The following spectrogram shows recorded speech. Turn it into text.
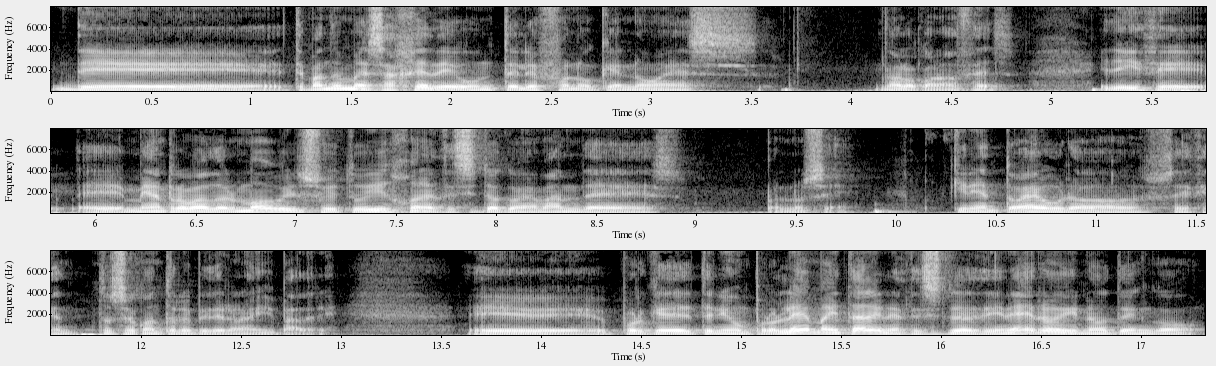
De, te mando un mensaje de un teléfono que no es. No lo conoces. Y te dice: eh, Me han robado el móvil, soy tu hijo, necesito que me mandes. Pues no sé. 500 euros, 600. No sé cuánto le pidieron a mi padre eh, porque he tenido un problema y tal, y necesito el dinero y no tengo.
